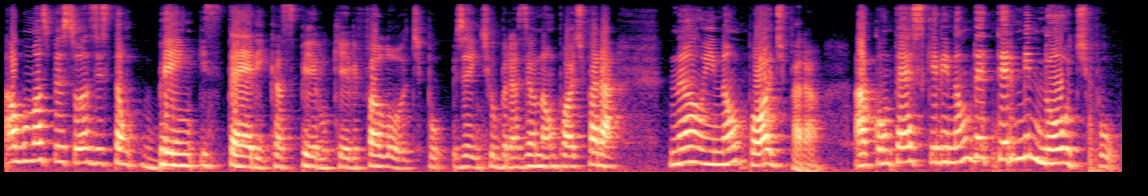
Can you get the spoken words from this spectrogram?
Algumas pessoas estão bem histéricas pelo que ele falou, tipo, gente, o Brasil não pode parar. Não, e não pode parar. Acontece que ele não determinou, tipo,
